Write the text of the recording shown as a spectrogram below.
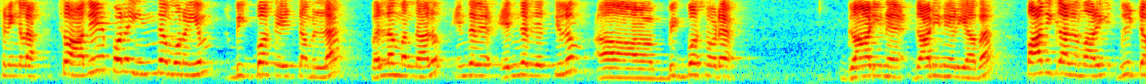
சரிங்களா? ஸோ அதே போல இந்த முறையும் பிக் பாஸ் எயிட் வெள்ளம் வந்தாலும் எந்த எந்த விதத்திலும் பிக் பாஸோட கார்டின கார்டின் ஏரியாவை பாதிக்காத மாதிரி வீட்டை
